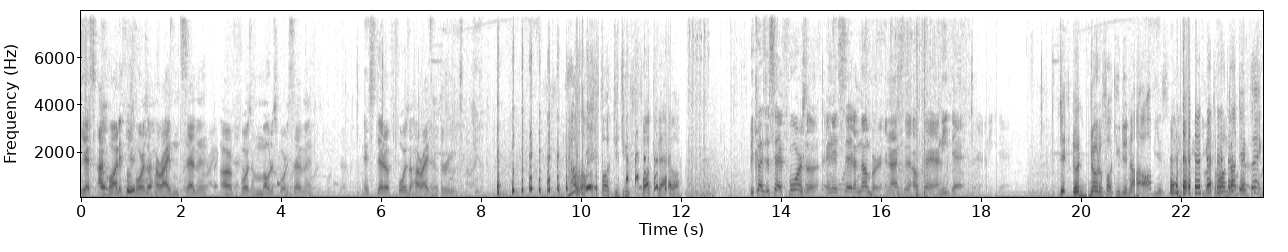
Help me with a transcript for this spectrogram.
Yes, I bought it for Forza Horizon 7 or Forza Motorsport 7 instead of Forza Horizon 3. How the fuck did you fuck that up? Because it said Forza and it said a number, and I said, okay, I need that. Did, uh, no, the fuck you did not. Obviously, you got the wrong goddamn thing.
